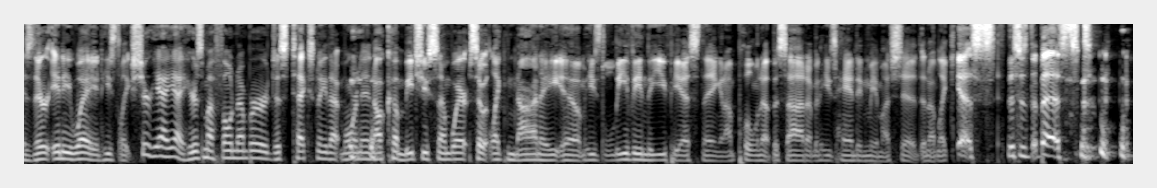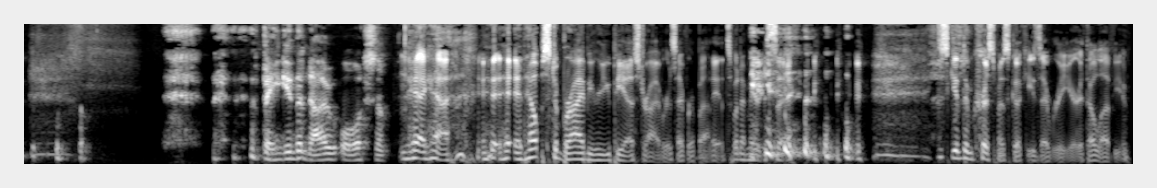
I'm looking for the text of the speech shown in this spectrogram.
is there any way? And he's like, sure, yeah, yeah. Here's my phone number. Just text me that morning. I'll come meet you somewhere. So at like 9 a.m., he's leaving the UPS thing, and I'm pulling up beside him, and he's handing me my shit, and I'm like, yes, this is the best. Being in the know, awesome. Yeah, yeah. It, it, helps to bribe your UPS drivers, everybody. That's what I'm here to say. Just give them Christmas cookies every year. They'll love you.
